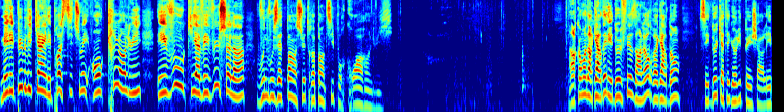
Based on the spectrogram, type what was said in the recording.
Mais les publicains et les prostituées ont cru en lui, et vous qui avez vu cela, vous ne vous êtes pas ensuite repentis pour croire en lui. Alors, comme on a regardé les deux fils dans l'ordre, regardons ces deux catégories de pécheurs, les,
